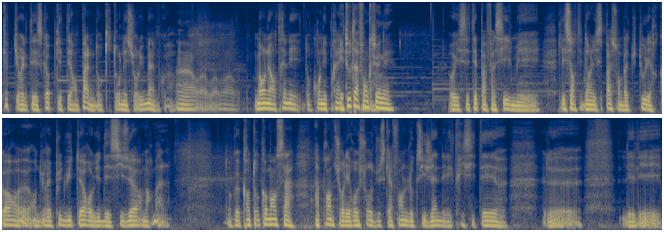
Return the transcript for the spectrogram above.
capturer le télescope qui était en panne, donc qui tournait sur lui-même. quoi. Ah, waouh, waouh, waouh. Mais on est entraîné, donc on est prêt. Et tout a fonctionné. Oui, c'était pas facile, mais les sorties dans l'espace ont battu tous les records, euh, ont duré plus de 8 heures au lieu des 6 heures normales. Donc euh, quand on commence à apprendre sur les ressources du scaphandre, l'oxygène, l'électricité, euh, le, les- les-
